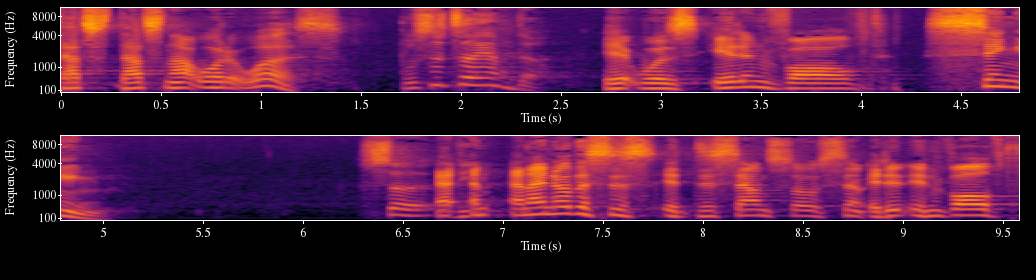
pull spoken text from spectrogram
That's, that's not what it was. 不是这样的。 It was, it involved singing. 是 And, and, and I know this is, it, this sounds so simple. It, it involved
